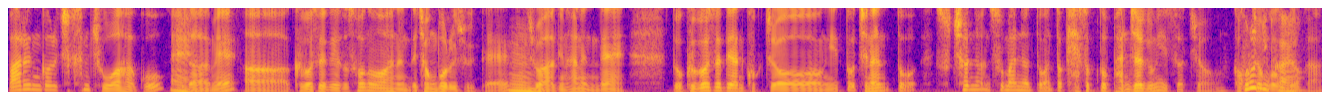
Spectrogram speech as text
빠른 걸 참 좋아하고 네. 그다음에 어, 그것에 대해서 선호하는데 정보를 줄때 음. 좋아하긴 하는데 또 그것에 대한 걱정이 또 지난 또 수천 년 수만 년 동안 또 계속 또 반작용이 있었죠. 그러니까요. 우려가.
